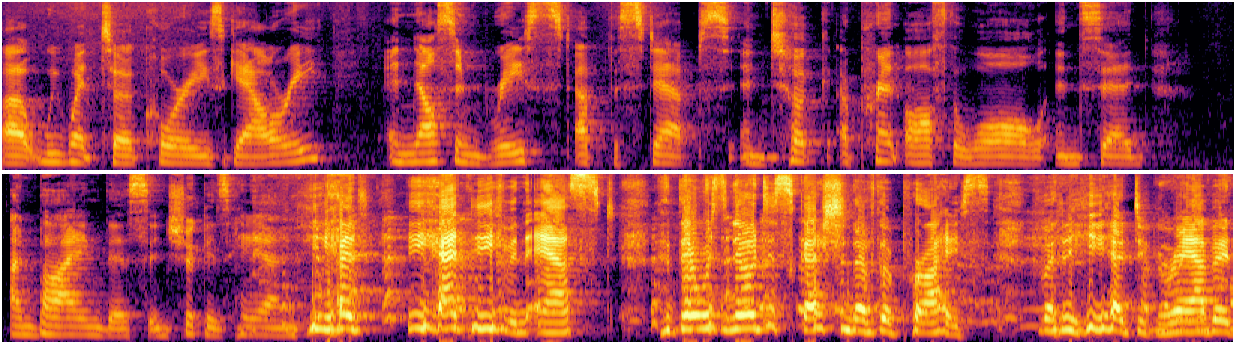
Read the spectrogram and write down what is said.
Uh, we went to Corey's gallery, and Nelson raced up the steps and took a print off the wall and said, "I'm buying this," and shook his hand. He had he hadn't even asked. There was no discussion of the price, but he had to I'm grab it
